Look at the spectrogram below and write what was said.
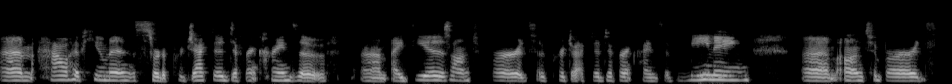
Um, how have humans sort of projected different kinds of um, ideas onto birds, have projected different kinds of meaning onto birds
